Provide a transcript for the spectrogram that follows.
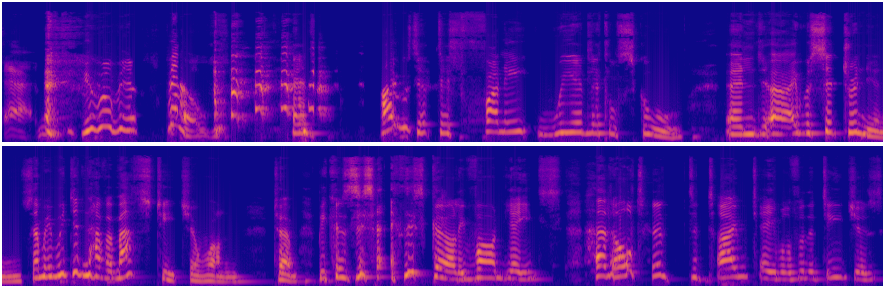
time, you will be and I was at this funny, weird little school, and uh, it was Citrinians. I mean, we didn't have a maths teacher one term because this this girl Yvonne Yates had altered the timetable for the teachers,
